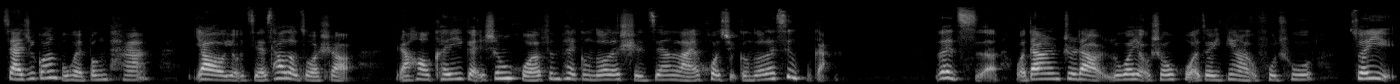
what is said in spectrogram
价值观不会崩塌，要有节操的做事儿，然后可以给生活分配更多的时间来获取更多的幸福感。为此，我当然知道，如果有收获，就一定要有付出。所以，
